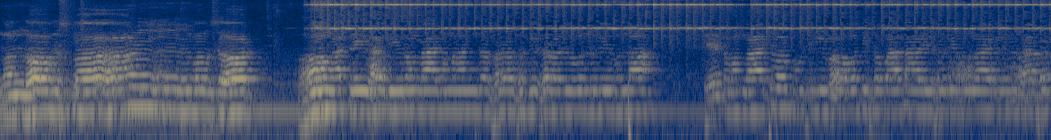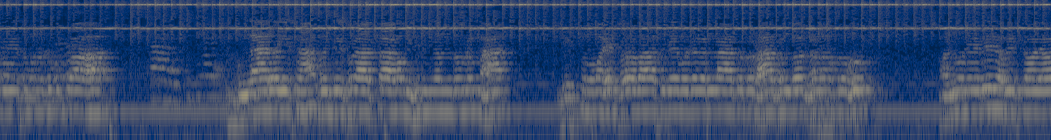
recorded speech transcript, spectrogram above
गन्धपुष्पाणि वंशत् ॐ अत्रि भगवी गङ्गा गमनन्द सरस्वती सरस्वती बन्धुवी वृन्दा श्वेतमङ्गा च पूषिकी भगवती स्वपाताळी गङ्गारयेशाभुजेश्वरात्तावंसिन्दन्तु ब्रह्मा विष्णु महेश्वर वासुदेव जगन्नाथ प्रभा गङ्गघन प्रभु अनुदेवे अविष्णया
